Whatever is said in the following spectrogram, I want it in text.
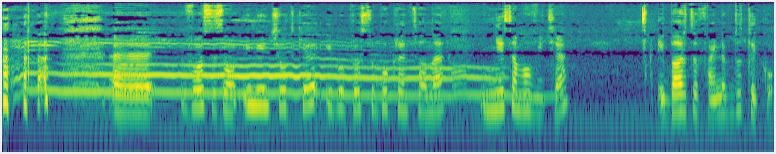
e, włosy są i mięciutkie i po prostu pokręcone niesamowicie i bardzo fajne w dotyku.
